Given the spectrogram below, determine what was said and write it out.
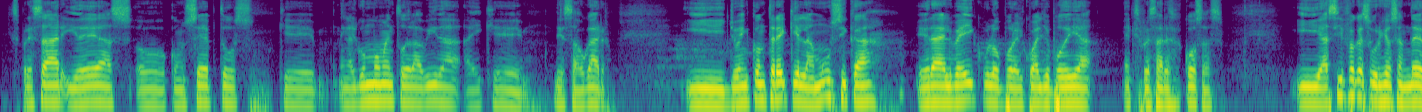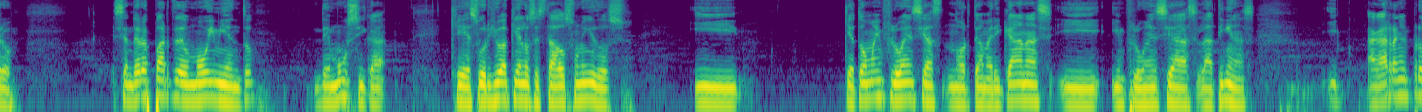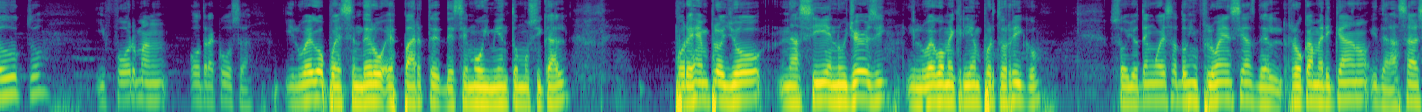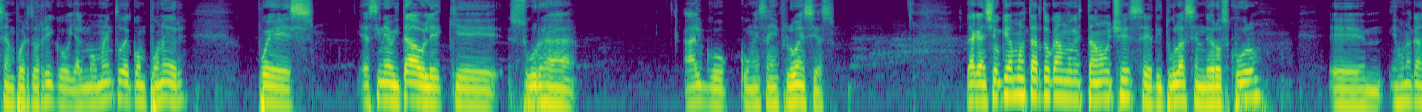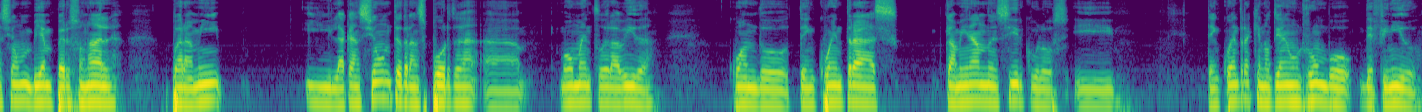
expresar ideas o conceptos que en algún momento de la vida hay que desahogar. Y yo encontré que la música era el vehículo por el cual yo podía expresar esas cosas. Y así fue que surgió Sendero. Sendero es parte de un movimiento de música que surgió aquí en los Estados Unidos y que toma influencias norteamericanas y influencias latinas y agarran el producto y forman otra cosa. Y luego pues Sendero es parte de ese movimiento musical. Por ejemplo, yo nací en New Jersey y luego me crié en Puerto Rico. So, yo tengo esas dos influencias del rock americano y de la salsa en Puerto Rico. Y al momento de componer, pues es inevitable que surja algo con esas influencias. La canción que vamos a estar tocando en esta noche se titula Sendero Oscuro. Eh, es una canción bien personal para mí y la canción te transporta a momentos de la vida cuando te encuentras caminando en círculos y te encuentras que no tienes un rumbo definido.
